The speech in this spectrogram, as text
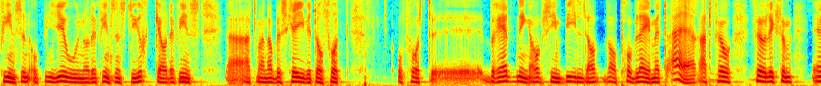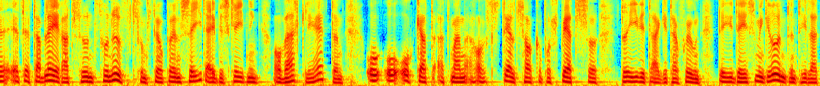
finns en opinion och det finns en styrka och det finns eh, att man har beskrivit och fått och fått eh, breddning av sin bild av vad problemet är. Att få, få liksom eh, ett etablerat sunt förnuft som står på en sida i beskrivning av verkligheten. Och, och, och att, att man har ställt saker på spets och drivit agitation. Det är ju det som är grunden till att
